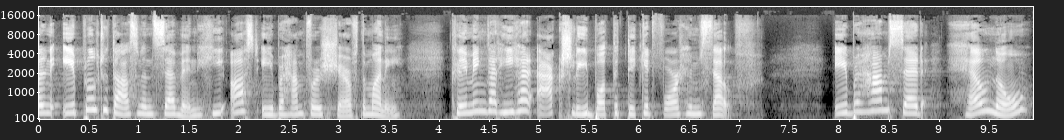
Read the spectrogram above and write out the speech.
in April 2007, he asked Abraham for a share of the money, claiming that he had actually bought the ticket for himself. Abraham said, hell no,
